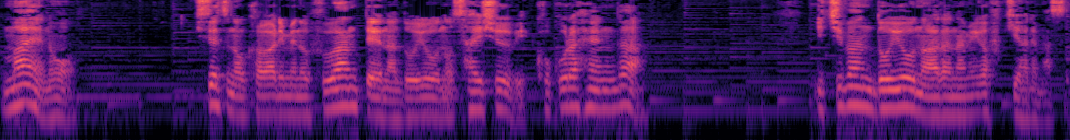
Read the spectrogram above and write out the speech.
前の季節の変わり目の不安定な土曜の最終日、ここら辺が一番土曜の荒波が吹き荒れます。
